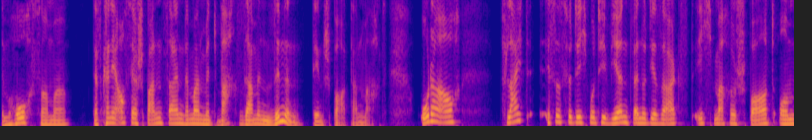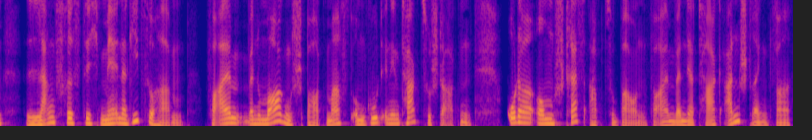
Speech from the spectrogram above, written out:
im Hochsommer? Das kann ja auch sehr spannend sein, wenn man mit wachsamen Sinnen den Sport dann macht. Oder auch, vielleicht ist es für dich motivierend, wenn du dir sagst, ich mache Sport, um langfristig mehr Energie zu haben Vor allem, wenn du morgens Sport machst, um gut in den Tag zu starten. Oder um Stress abzubauen. Vor allem, wenn der Tag anstrengend war.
